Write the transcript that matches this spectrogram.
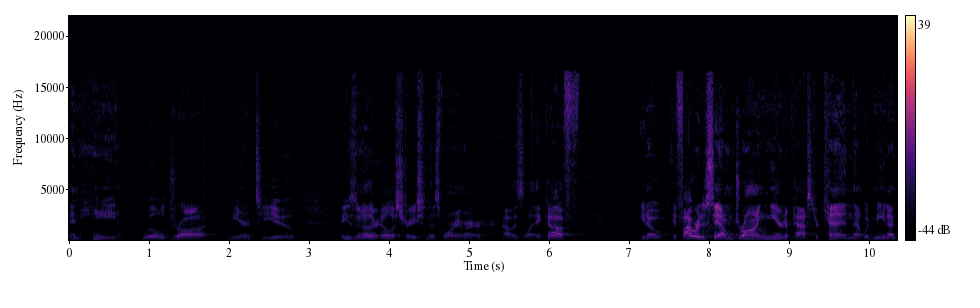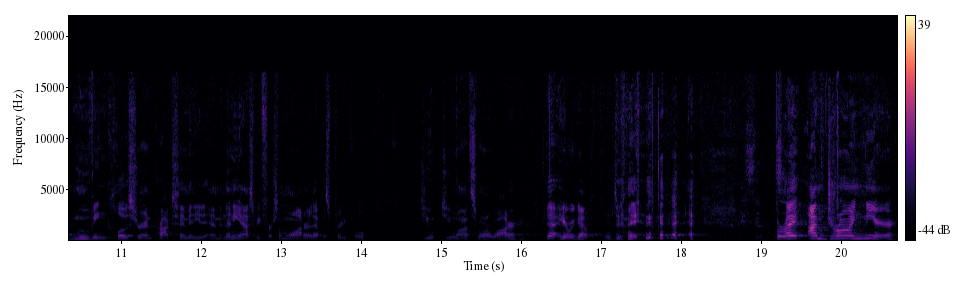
and he will draw near to you. I used another illustration this morning where I was like, oh, if, you know, if I were to say I'm drawing near to Pastor Ken, that would mean I'm moving closer in proximity to him. And then he asked me for some water. That was pretty cool. Do you, do you want some more water? Yeah, here we go. We'll do it. but, right, I'm drawing near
